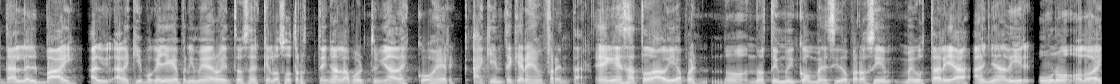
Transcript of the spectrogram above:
darle el bye al, equipo que llegue primero y entonces que los otros tengan la oportunidad de escoger a quién te quieres enfrentar. En esa todavía pues no, no estoy muy convencido, pero sí me gustaría añadir uno o dos,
